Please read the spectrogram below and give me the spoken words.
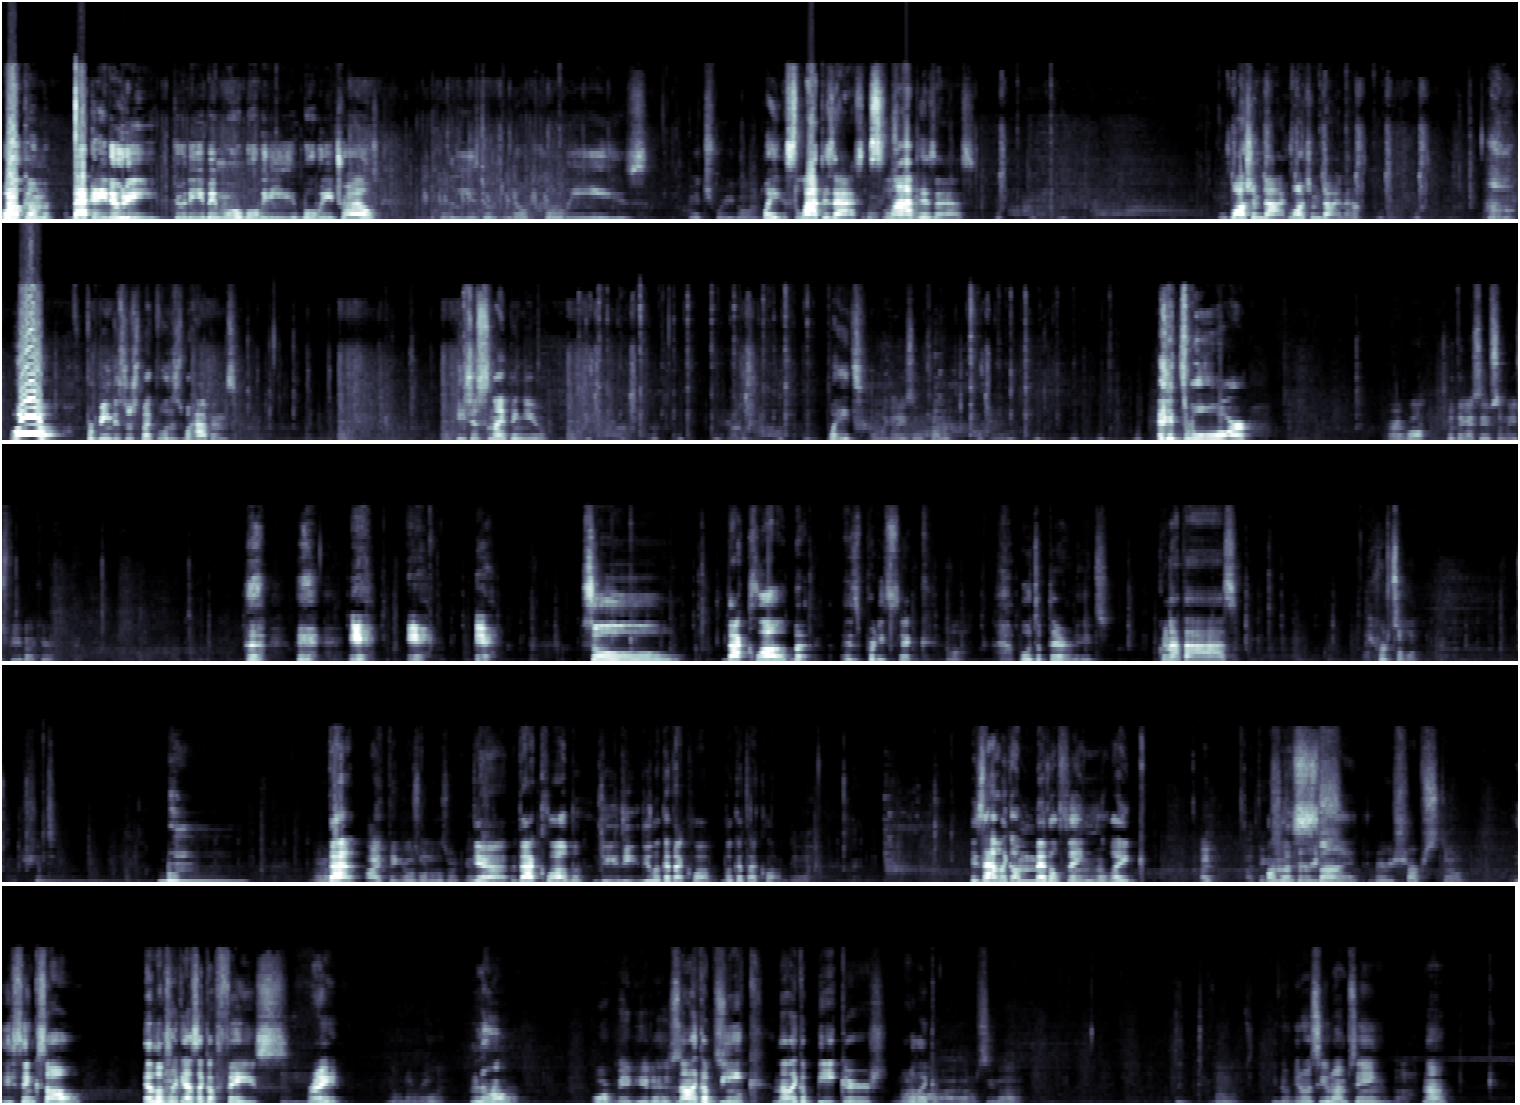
Welcome, backity duty, to the Bimu Boobity Boobity Trials. Please, Georgito, please. Bitch, where you going? Wait, slap his ass. that's slap his ass. Watch him die. Watch him die now. Woo! For being disrespectful, this is what happens. He's just sniping you. Wait, Oh my god, he's gonna kill me. it's war. Alright, well, good thing I saved some HP back here. eh, eh, eh. So that club is pretty thick. Huh. Oh, it's up there. Grenades. Granatas. I heard someone. Shit. Boom. Alright, That- I think it was one of those red guys. Yeah, that club. Do you, do, you, do you look at that club? Look at that club. Yeah. Is that like a metal thing? Like, I think On it's the very side? very sharp stone. you think so? It looks Yeah. like it has like a face, right? No, not really. No, Or maybe it is. not I like a think so. beak, not like a beaker, No, or like I, I don't see that. Hmm. you don't you don't see what I'm seeing? No. No.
